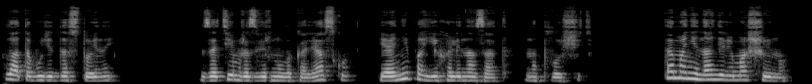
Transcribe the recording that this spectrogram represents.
плата будет достойной». Затем развернула коляску, и они поехали назад, на площадь. Там они наняли машину,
